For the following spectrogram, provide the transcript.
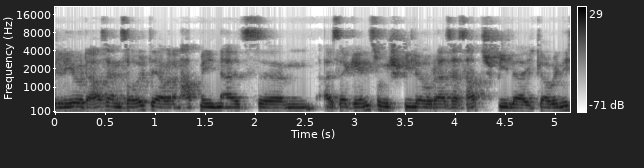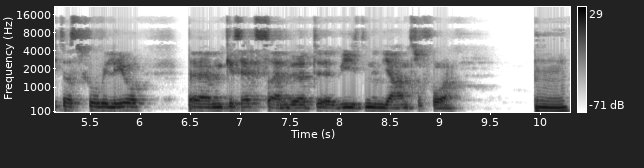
Leo da sein sollte, aber dann hat man ihn als, ähm, als Ergänzungsspieler oder als Ersatzspieler. Ich glaube nicht, dass Leo ähm, gesetzt sein wird, äh, wie in den Jahren zuvor. Mhm.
